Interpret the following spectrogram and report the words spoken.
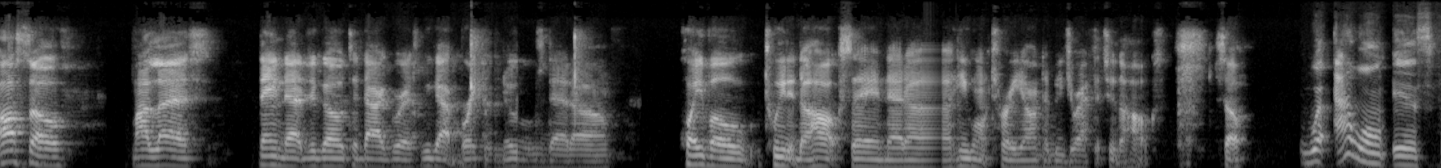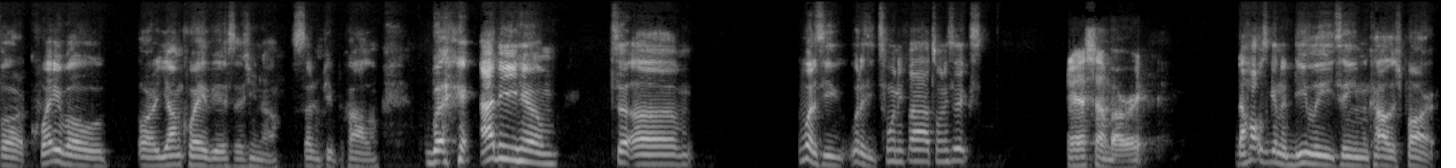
also my last thing that to go to digress, we got breaking news that um, Quavo tweeted the Hawks saying that uh, he wants Trae Young to be drafted to the Hawks. So, what I want is for Quavo or Young Quavius, as you know, certain people call him, but I need him to um, what is he? What is he? 25, 26? Yeah, that sounds about right. The Hawks getting a D League team in College Park.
